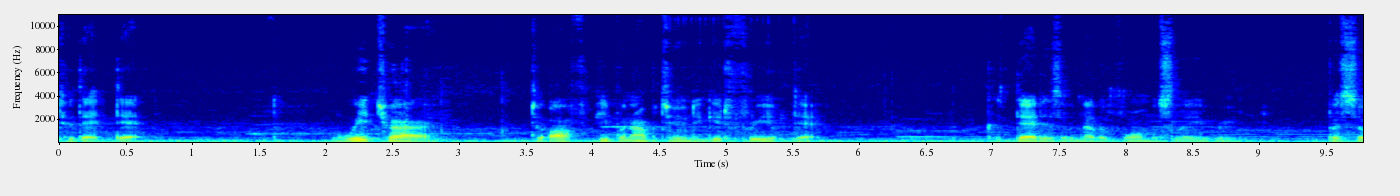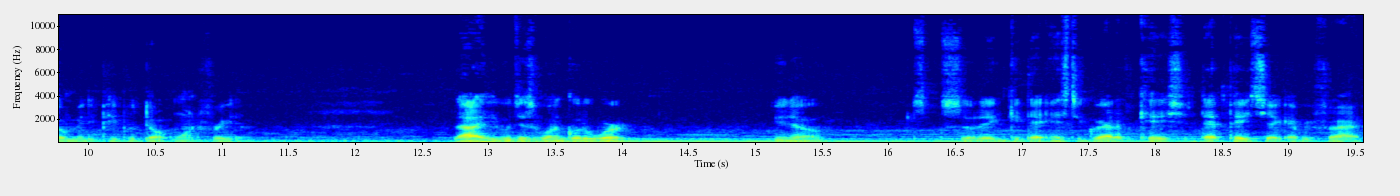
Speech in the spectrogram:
to that debt. We try to offer people an opportunity to get free of debt, because debt is another form of slavery. But so many people don't want freedom. A lot of people just want to go to work, you know, so they can get that instant gratification, that paycheck every Friday.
